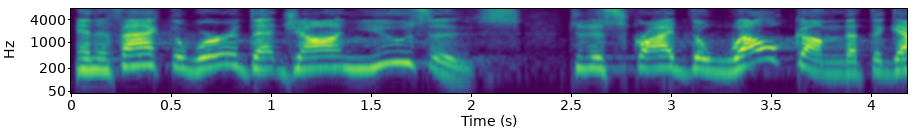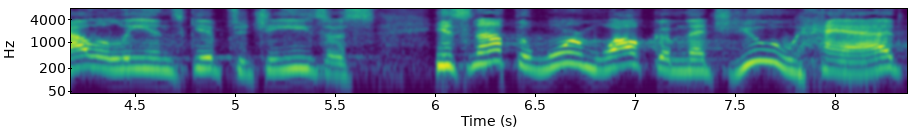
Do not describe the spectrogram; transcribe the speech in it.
And in fact, the word that John uses to describe the welcome that the Galileans give to Jesus is not the warm welcome that you had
